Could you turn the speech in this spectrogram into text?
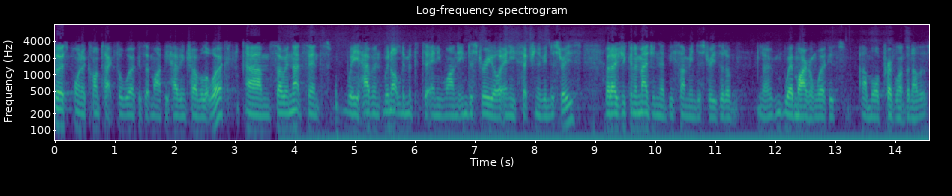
first point of contact for workers that might be having trouble at work. Um, so in that sense, we haven't, we're not limited to any one industry or any section of industries. But as you can imagine, there'd be some industries that are, you know, where migrant workers are more prevalent than others.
